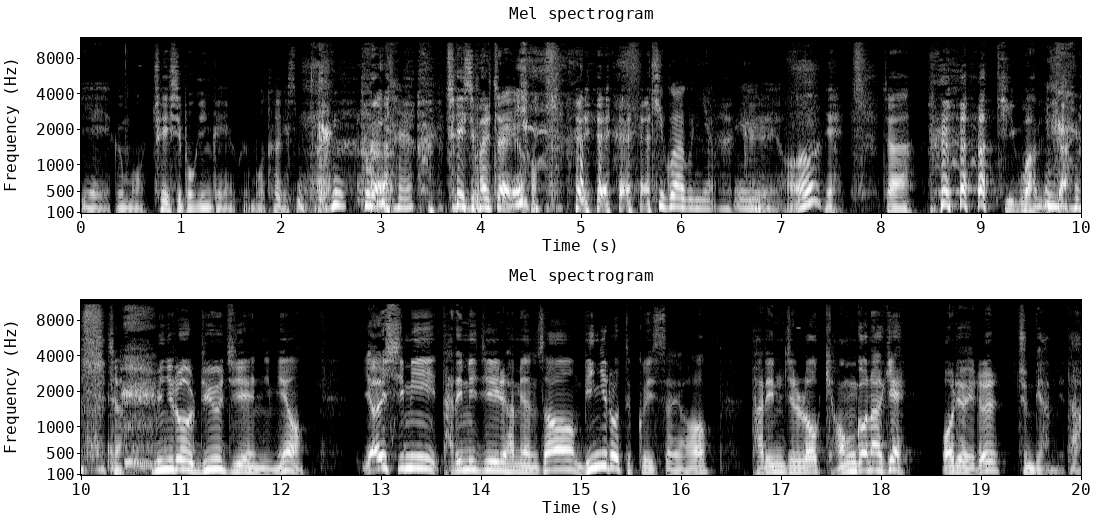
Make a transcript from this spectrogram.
예, 그 뭐, 최희씨 복인 거예요. 그 뭐, 어떡하겠습니까? 보인가요? 최희씨 팔자예요. 예. 기구하군요. 예. 그래요. 예. 자, 기구합니다. 자, 미니로 류지혜 님이요. 열심히 다림질 하면서 미니로 듣고 있어요. 다림질로 경건하게 월요일을 준비합니다.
